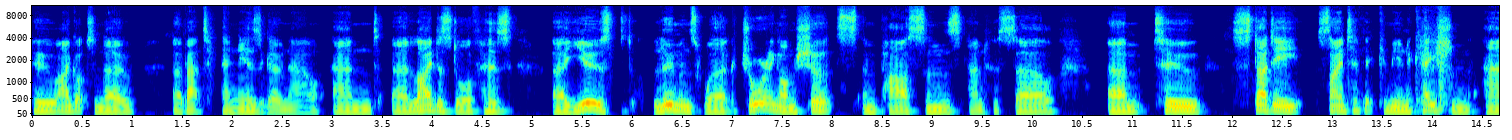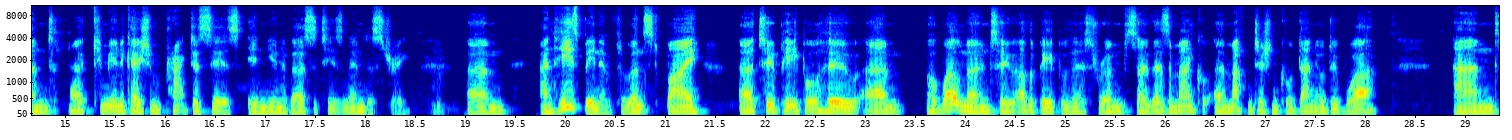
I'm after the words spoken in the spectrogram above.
who I got to know about 10 years ago now. And uh, Leidersdorf has uh, used Luhmann's work, drawing on Schutz and Parsons and Husserl, um, to study scientific communication and uh, communication practices in universities and industry. Um, and he's been influenced by uh, two people who um, are well known to other people in this room. So there's a man, a mathematician called Daniel Dubois, and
